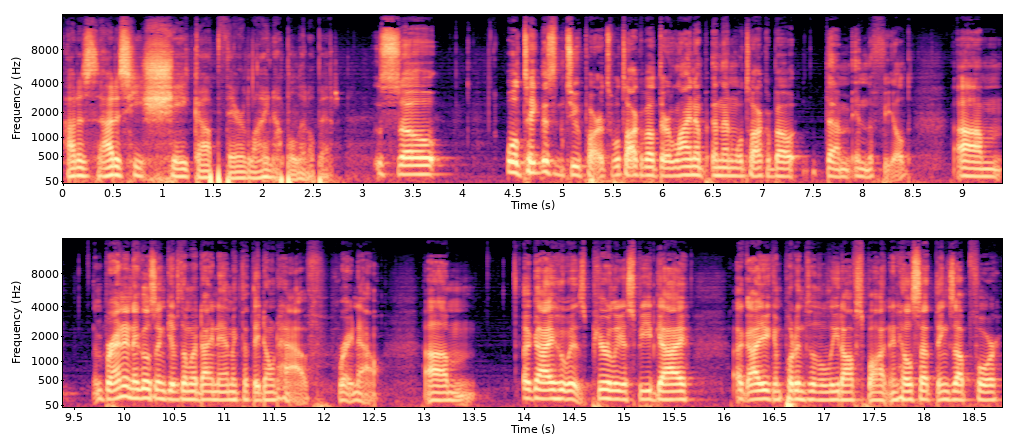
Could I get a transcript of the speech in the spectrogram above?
How does how does he shake up their lineup a little bit? So we'll take this in two parts. We'll talk about their lineup and then we'll talk about them in the field. Um, Brandon Nicholson gives them a dynamic that they don't have right now. Um, a guy who is purely a speed guy, a guy you can put into the leadoff spot and he'll set things up for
